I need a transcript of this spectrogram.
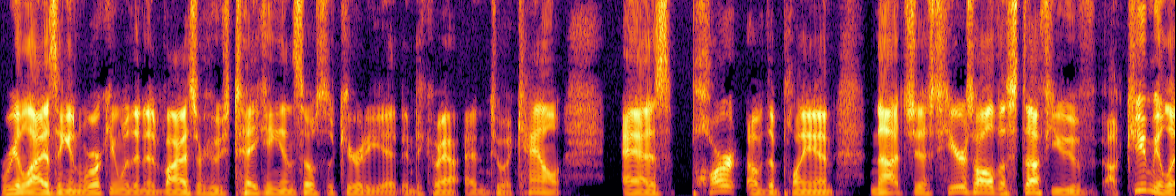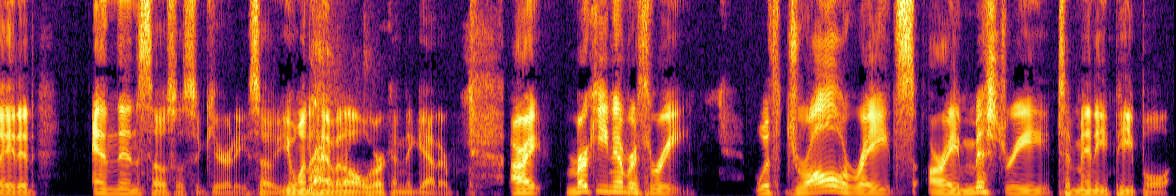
realizing and working with an advisor who's taking in social security into, into account as part of the plan not just here's all the stuff you've accumulated and then social security. So you want to have it all working together. All right murky number three withdrawal rates are a mystery to many people.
